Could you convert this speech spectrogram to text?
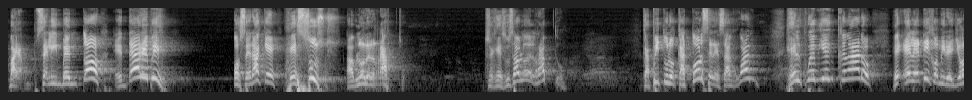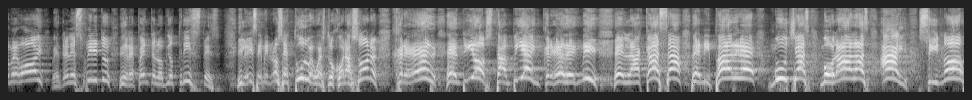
vaya, se le inventó en Derby? ¿O será que Jesús habló del rapto? Entonces Jesús habló del rapto. Capítulo 14 de San Juan. Él fue bien claro. Él les dijo, mire, yo me voy, vendré el Espíritu y de repente los vio tristes. Y le dice, mire, no se turbe vuestro corazón, creed en Dios, también creed en mí. En la casa de mi Padre muchas moradas hay. Si no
